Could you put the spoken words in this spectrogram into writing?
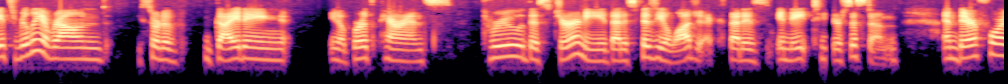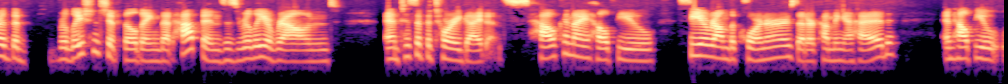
it's really around sort of guiding, you know, birth parents through this journey that is physiologic, that is innate to your system. And therefore, the relationship building that happens is really around anticipatory guidance. How can I help you see around the corners that are coming ahead and help you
